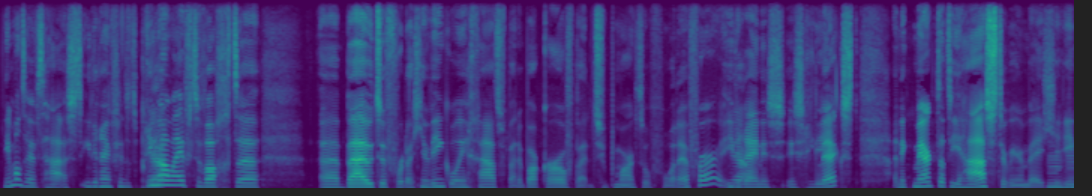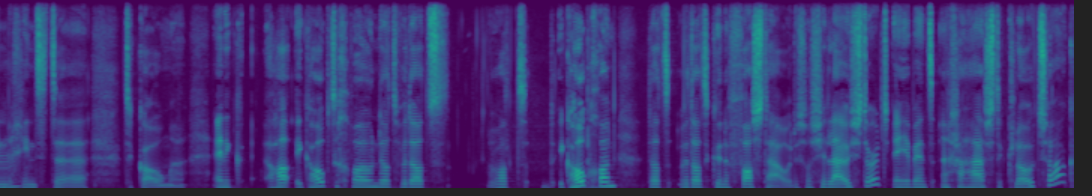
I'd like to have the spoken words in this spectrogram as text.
niemand heeft haast. Iedereen vindt het prima Ja. om even te wachten. Uh, buiten voordat je een winkel ingaat, of bij de bakker of bij de supermarkt of whatever. Iedereen is, is relaxed. En ik merk dat die haast er weer een beetje in mhm. begint te, te komen. En ik, ik hoopte gewoon dat we dat. Wat, ik hoop gewoon dat we dat kunnen vasthouden. Dus als je luistert en je bent een gehaaste klootzak,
